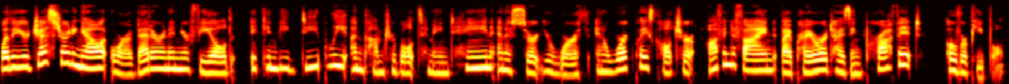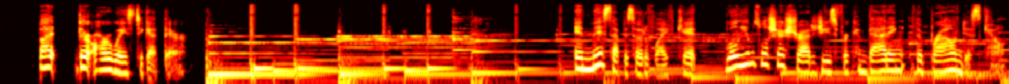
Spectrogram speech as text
Whether you're just starting out or a veteran in your field, it can be deeply uncomfortable to maintain and assert your worth in a workplace culture often defined by prioritizing profit over people. But there are ways to get there. In this episode of Life Kit, Williams will share strategies for combating the brown discount,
